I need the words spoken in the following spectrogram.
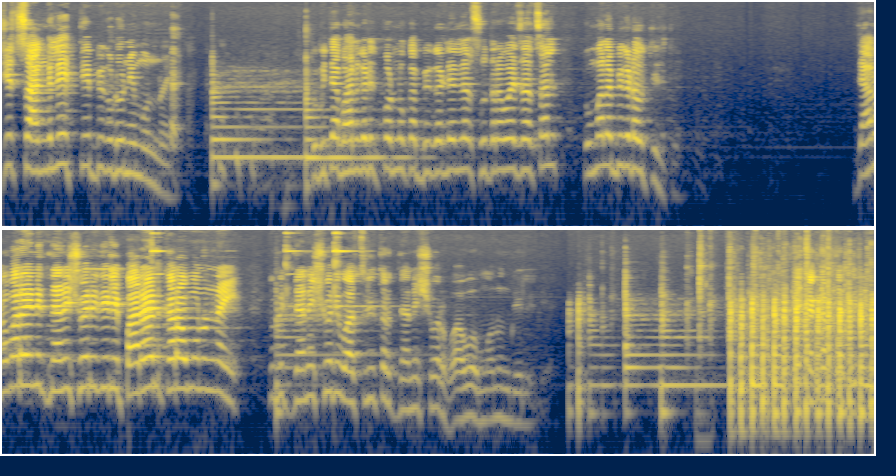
जे चांगले ते बिघडू नये म्हणून आहे तुम्ही त्या भानगडीत पडू नका. बिघडलेल्याला सुधारवायचं असाल तुम्हाला बिघडवतील ते. ज्ञानोबारायांनी ज्ञानेश्वरी दिली. पारायण करावं म्हणून नाही. तुम्ही ज्ञानेश्वरी वाचली तर ज्ञानेश्वर व्हावं म्हणून दिली त्याच्याकरता दिली.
